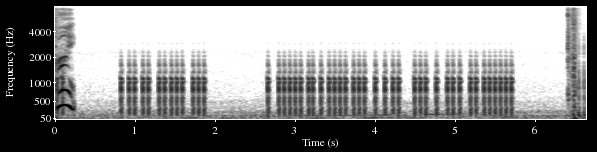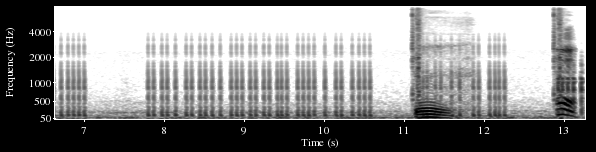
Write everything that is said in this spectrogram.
はいえ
